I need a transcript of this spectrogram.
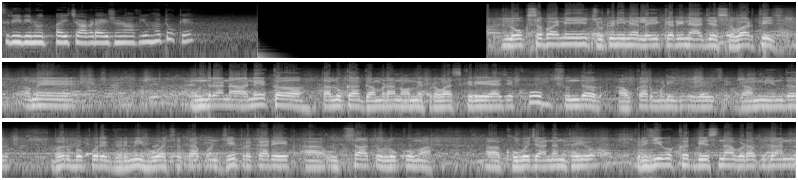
શ્રી વિનોદભાઈ ચાવડાએ જણાવ્યું હતું કે લોકસભાની ચૂંટણીને લઈ કરીને આજે સવારથી જ અમે મુન્દ્રાના અનેક તાલુકા ગામડાનો અમે પ્રવાસ કરી રહ્યા છીએ. ખૂબ સુંદર આવકાર મળી રહ્યો છે. ગામની અંદર ભર બપોરે ગરમી હોવા છતાં પણ જે પ્રકારે એક, આ, ઉત્સાહ તો લોકોમાં ખૂબ જ આનંદ થયો. ત્રીજી વખત દેશના વડાપ્રધાન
